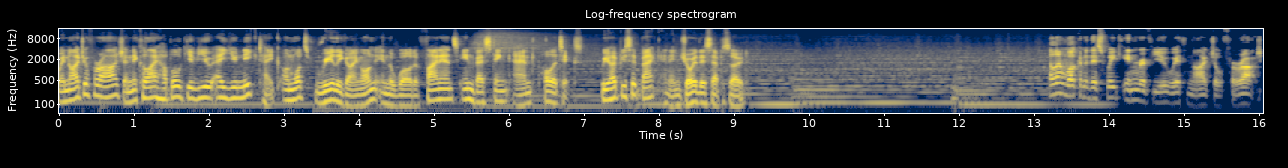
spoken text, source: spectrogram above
where Nigel Farage and Nickolai Hubble give you a unique take on what's really going on in the world of finance, investing, and politics. We hope you sit back and enjoy this episode. Hello and welcome to this week in review with Nigel Farage.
